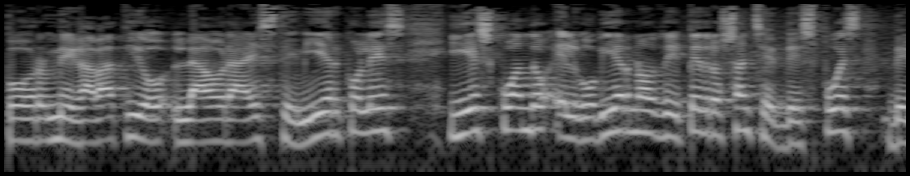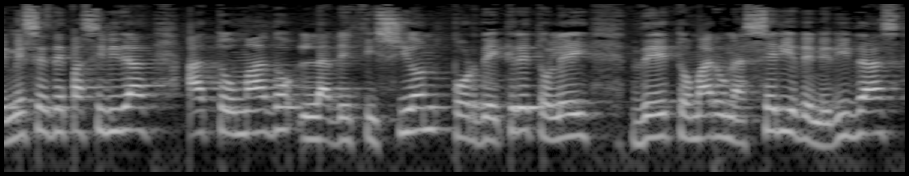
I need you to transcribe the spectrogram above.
por megavatio la hora este miércoles y es cuando el gobierno de Pedro Sánchez, después de meses de pasividad, ha tomado la decisión por decreto ley de tomar una serie de medidas.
